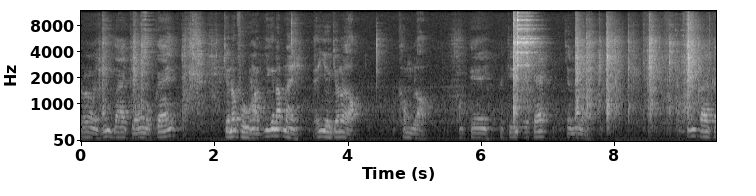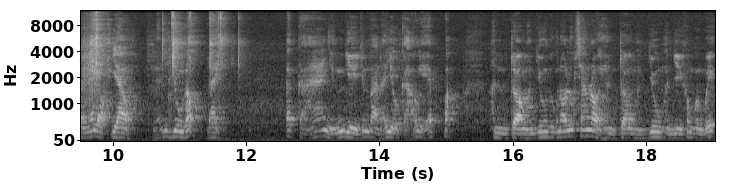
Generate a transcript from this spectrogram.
Rồi chúng ta chọn một cái cho nó phù hợp với cái nắp này để vô cho nó lọt. Không lọt. Ok ta kiếm cái khác cho nó lọt. Chúng ta cần nó lọt vào để nó vuông góc. Đây tất cả những gì chúng ta đã vô cảo ép bắt hình tròn, hình vuông, tôi có nói lúc sáng rồi, hình tròn, hình vuông, hình gì không cần biết,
